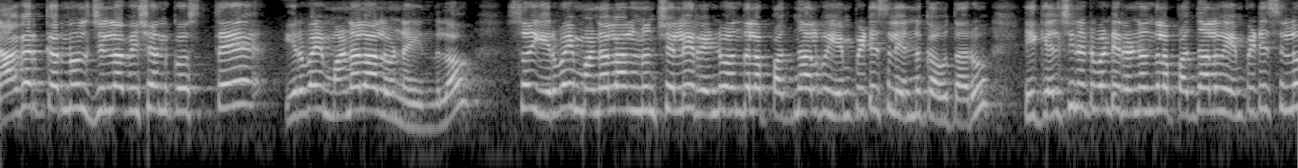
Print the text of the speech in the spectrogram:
నాగర్ కర్నూలు జిల్లా విషయానికి వస్తే ఇరవై మండలాలు ఉన్నాయి ఇందులో. సో ఇరవై మండలాల నుంచి వెళ్ళి రెండు వందల పద్నాలుగు ఎంపీటీసీలు ఎన్నికవుతారు ఈ గెలిచినటువంటి రెండు వందల పద్నాలుగు ఎంపీటీసీలు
